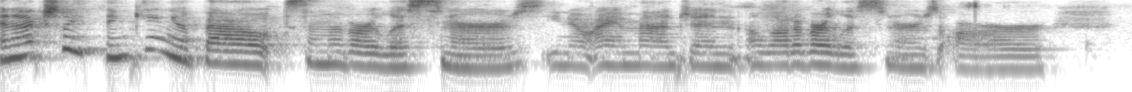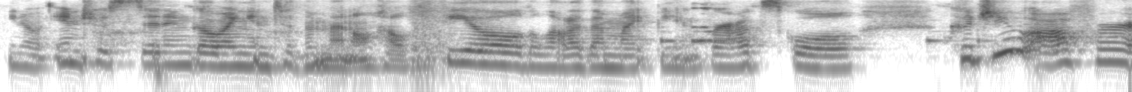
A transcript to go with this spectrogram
And actually thinking about some of our listeners you know i imagine a lot of our listeners are you know interested in going into the mental health field. A lot of them might be in grad school. Could you offer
